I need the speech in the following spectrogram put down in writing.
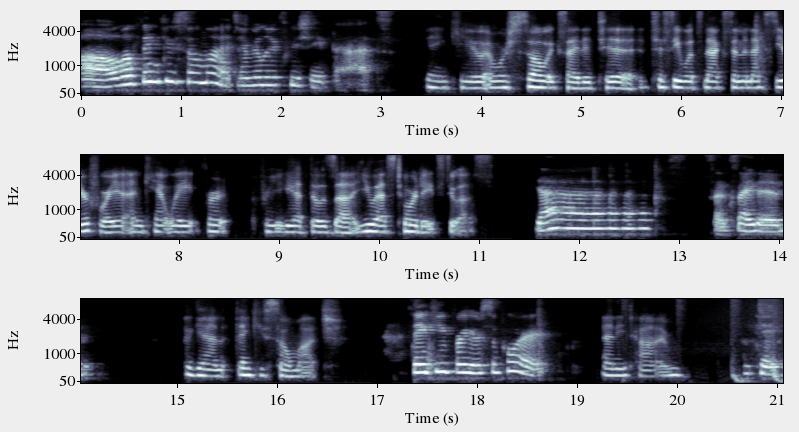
Oh, well, thank you so much. I really appreciate that. Thank you. And we're so excited to to see what's next in the next year for you and can't wait for for you to get those uh, US tour dates to us. Yes. So excited. Again, thank you so much. Thank you for your support. Anytime. Okay.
